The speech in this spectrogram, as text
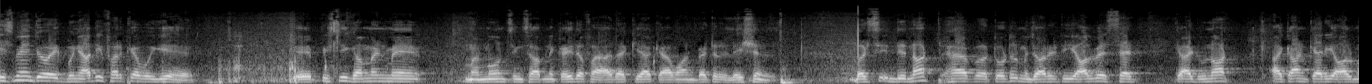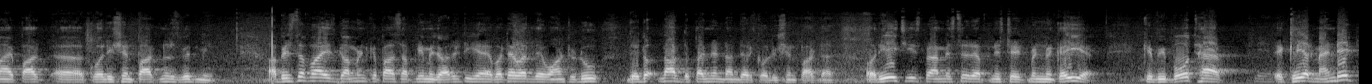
اس میں جو ایک بنیادی فرق ہے وہ یہ ہے کہ پچھلی گورنمنٹ میں منموہن سنگھ صاحب نے کئی دفعہ اعادہ کیا کہ I want better relations but see D not have total majority always said کہ I do not I can't carry all my coalition partners with me اب اس دفعہ اس گورنمنٹ کے پاس اپنی میجورٹی ہے. Whatever they want to do they not dependent on their coalition partner اور یہی چیز پرائم منسٹر نے اپنے اسٹیٹمنٹ میں کہی ہے کہ we both have a clear mandate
